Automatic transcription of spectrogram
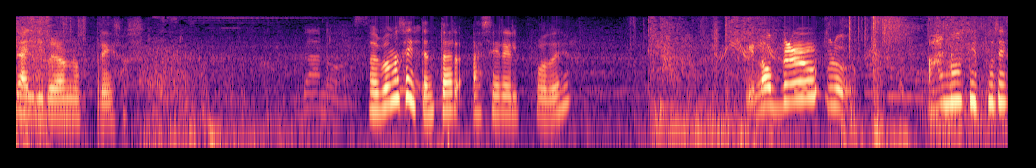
Ya liberaron unos presos. Vamos. A ver, vamos a intentar hacer el poder. Que no creo, pero... Ah, no, sí pude.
